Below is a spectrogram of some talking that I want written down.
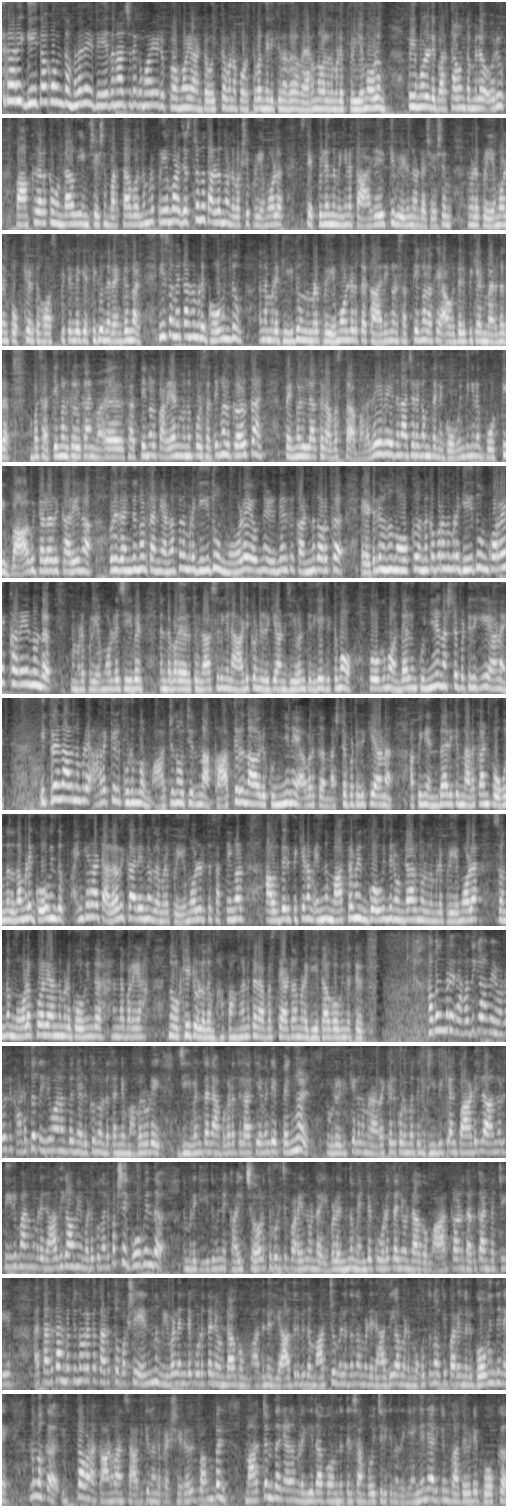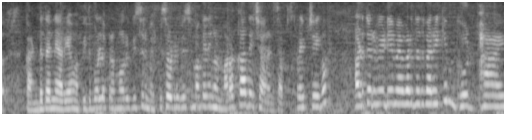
ഈ ഗീതാ ഗോവിന്ദ് വളരെ വേദനാജനകമായ ഒരു പ്രൊമോയാണ് കേട്ടോ ഇത്തവണ പുറത്തു വന്നിരിക്കുന്നത്. വേറെ പോലെ നമ്മുടെ പ്രിയമോളും പ്രിയമോളുടെ ഭർത്താവും തമ്മിൽ ഒരു വാക്ക് തർക്കം ഉണ്ടാവുകയും ശേഷം ഭർത്താവ് നമ്മുടെ പ്രിയമോളെ ജസ്റ്റ് ഒന്ന് തള്ളുന്നുണ്ട്. പക്ഷേ പ്രിയമോൾ സ്റ്റെപ്പിൽ നിന്നും ഇങ്ങനെ താഴേക്ക് വീഴുന്നുണ്ട്. ശേഷം നമ്മുടെ പ്രിയമോളെയും പൊക്കിയെടുത്ത് ഹോസ്പിറ്റലിലേക്ക് എത്തിക്കുന്ന രംഗങ്ങൾ. ഈ സമയത്താണ് നമ്മുടെ ഗോവിന്ദും നമ്മുടെ ഗീതവും നമ്മുടെ പ്രിയമോളുടെ അടുത്ത് കാര്യങ്ങൾ സത്യങ്ങളൊക്കെ അവതരിപ്പിക്കാൻ വരുന്നത്. അപ്പോൾ സത്യങ്ങൾ കേൾക്കാൻ സത്യങ്ങൾ പറയാൻ വന്നപ്പോൾ സത്യങ്ങൾ കേൾക്കാൻ പെങ്ങളില്ലാത്തൊരവസ്ഥ. വളരെ വേദനാജനകം തന്നെ. ഗോവിന്ദ് ഇങ്ങനെ പൊട്ടി വാവിട്ടലറി കരയുന്ന ഒരു രംഗങ്ങൾ തന്നെയാണ്. അപ്പോൾ നമ്മുടെ ഗീതവും മോളെ ഒന്ന് എഴുന്നേൽക്ക് കണ്ണ് തുറക്ക്. ഏട്ടനെ ഒന്ന് നോക്ക് എന്നൊക്കെ പറഞ്ഞ് നമ്മുടെ ഗീതവും കുറേ കരയുന്നുണ്ട്. നമ്മുടെ പ്രിയമോളുടെ ജീവൻ എന്താ പറയുക ഒരു തുലാസിൽ ഇങ്ങനെ ആടിക്കൊണ്ടിരിക്കുകയാണ്. ജീവൻ തിരികെ കിട്ടുമോ? പോകുമോ? എന്തായാലും കുഞ്ഞിനെ നഷ്ടപ്പെട്ടിരിക്കുകയാണ്. ഇത്രയും നാൾ നമ്മുടെ അറയ്ക്കൽ കുടുംബം ആറ്റുനോറ്റിരുന്ന കാത്തിരുന്ന ആ ഒരു കുഞ്ഞിനെ അവർക്ക് നഷ്ടപ്പെട്ടിരിക്കുകയാണ്. അപ്പം ഇനി എന്തായിരിക്കും നടക്കാൻ പോകുന്നത്? നമ്മുടെ ഗോവിന്ദ് ഭയങ്കരമായിട്ട് അലറിക്കാരയുന്നുണ്ട്. നമ്മുടെ പ്രിയമോളുടെ അടുത്ത് സത്യങ്ങൾ അവതരിപ്പിക്കണം എന്ന് മാത്രമേ ഗോവിന്ദിന് ഉണ്ടായിരുന്നുള്ളൂ. നമ്മുടെ പ്രിയമോൾ സ്വന്തം മോളെ പോലെയാണ് നമ്മുടെ ഗോവിന്ദ് എന്താ പറയുക നോക്കിയിട്ടുള്ളതും. അപ്പം അങ്ങനത്തെ ഒരു അവസ്ഥയായിട്ട് നമ്മുടെ ഗീതാ ഗോവിന്ദത്തിൽ അപ്പോൾ നമ്മുടെ രാധികാമയോട് ഒരു കടുത്ത തീരുമാനം തന്നെ എടുക്കുന്നുണ്ട്. തന്റെ മകളുടെ ജീവൻ തന്നെ അപകടത്തിലാക്കിയവന്റെ പെങ്ങൾ ഇവിടെ ഒരിക്കലും നമ്മുടെ അറയ്ക്കൽ കുടുംബത്തിൽ ജീവിക്കാൻ പാടില്ല എന്നൊരു തീരുമാനം നമ്മുടെ രാധികാമയും എടുക്കുന്നുണ്ട്. പക്ഷേ ഗോവിന്ദ് നമ്മുടെ ഗീതുവിനെ കൈ ചേർത്ത് പിടിച്ച് പറയുന്നുണ്ട് ഇവളെന്നും എന്റെ കൂടെ തന്നെ ഉണ്ടാകും. ആർക്കാണ് തടുക്കാൻ പറ്റുക ആ തടുക്കാൻ പറ്റുന്നവരൊക്കെ തടുത്തു പക്ഷേ എന്നും ഇവൾ എന്റെ കൂടെ തന്നെ ഉണ്ടാകും. അതിനൊരു യാതൊരുവിധ മാറ്റവുമില്ലെന്ന് നമ്മുടെ രാധികാമയുടെ മുഖത്ത് നോക്കി പറയുന്ന ഒരു ഗോവിന്ദിനെ നമുക്ക് ഇത്തവണ കാണുവാൻ സാധിക്കുന്നുണ്ട് പ്രേക്ഷകർ ഒരു വമ്പൻ മാറ്റം തന്നെയാണ് നമ്മുടെ ഗീതാ ഗോവിന്ദത്തിൽ സംഭവിച്ചിരിക്കുന്നത്. ഇനി എങ്ങനെയായിരിക്കും കഥയുടെ പോക്ക്? കണ്ടു തന്നെ അറിയാം. അപ്പോൾ ഇതുപോലെ പ്രമോ റിവ്യൂസിനും എപ്പിസോഡ് റിവ്യൂസിനും ഒക്കെ നിങ്ങൾ മറക്കാതെ ചാനൽ സബ്സ്ക്രൈബ് ചെയ്യുക. അടുത്തൊരു വീഡിയോ വരുന്നത് വരയ്ക്കും ഗുഡ് ബൈ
